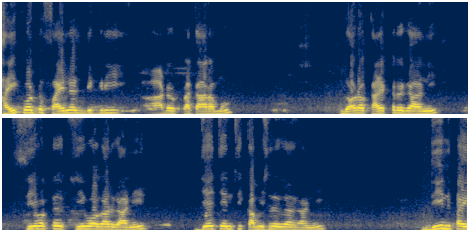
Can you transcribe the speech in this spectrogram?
హైకోర్టు ఫైనల్ డిగ్రీ ఆర్డర్ ప్రకారము గౌరవ కలెక్టర్ కానీ సిఓ సిఓ గారు కానీ జిహెచ్ఎంసీ కమిషనర్ గారు కానీ దీనిపై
